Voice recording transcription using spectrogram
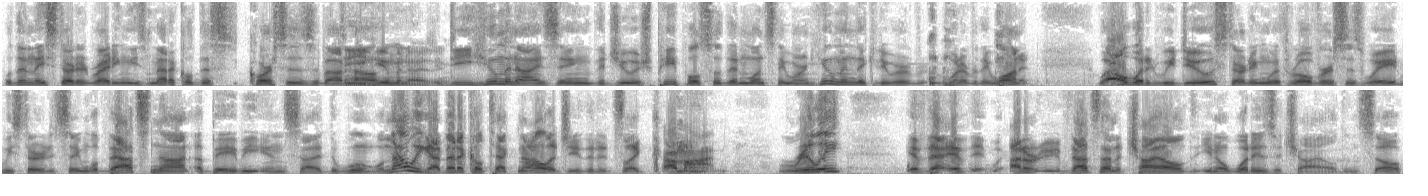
Well, then they started writing these medical discourses about Dehumanizing. how dehumanizing the Jewish people. So then, once they weren't human, they could do whatever they wanted. Well, what did we do? Starting with Roe versus Wade, we started saying, well, that's not a baby inside the womb. Well, now we got medical technology that it's like, come on, really? If that, if it, I don't, if that's not a child, you know, what is a child? And so.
